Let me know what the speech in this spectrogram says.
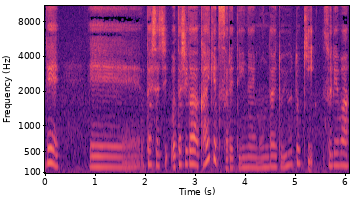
で、えー、私たち私が解決されていない問題という時それは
